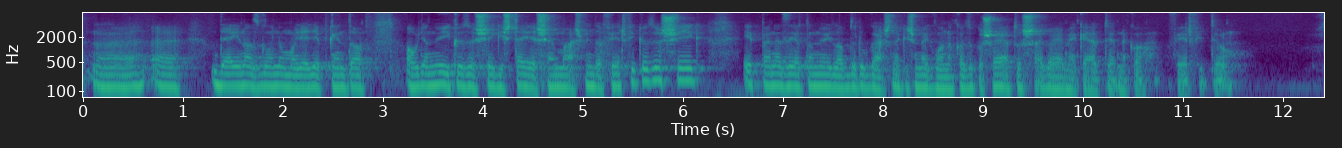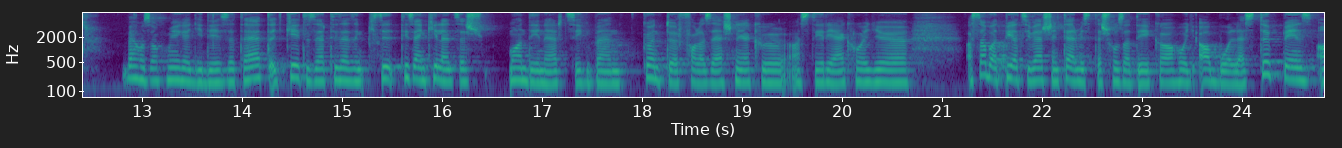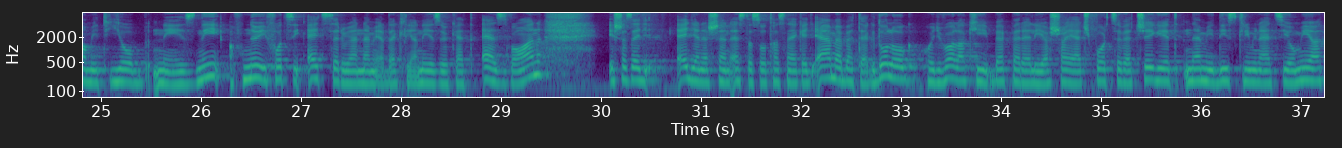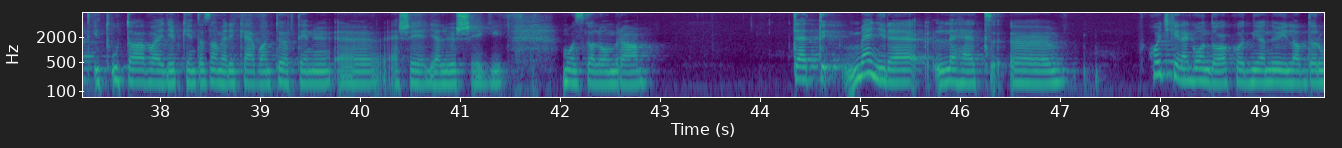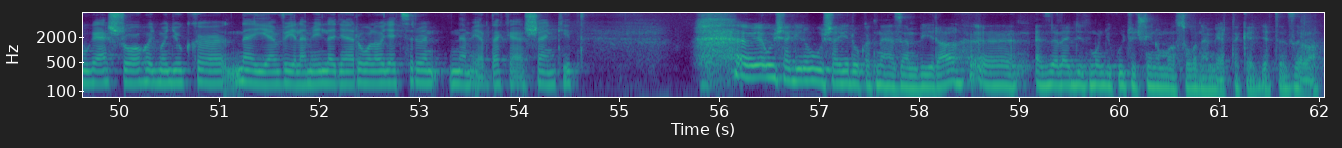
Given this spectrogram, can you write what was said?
de én azt gondolom, hogy egyébként a, ahogy a női közösség is teljesen más, mint a férfi közösség, éppen ezért a női labdarúgásnak is megvannak azok a sajátosságai, amelyek eltérnek a férfitől. Behozok még egy idézetet. Egy 2019-es Mandiner cikkben köntörfalazás nélkül azt írják, hogy a szabad piaci verseny természetes hozadéka, hogy abból lesz több pénz, amit jobb nézni. A női foci egyszerűen nem érdekli a nézőket, ez van, és az egy egyenesen ezt a szót használják, egy elmebeteg dolog, hogy valaki bepereli a saját sportszövetségét nemi diszkrimináció miatt, itt utalva egyébként az Amerikában történő esélyegyenlőségi mozgalomra. Tehát mennyire lehet, hogy kéne gondolkodni a női labdarúgásról, hogy mondjuk ne ilyen vélemény legyen róla, hogy egyszerűen nem érdekel senkit? Újságíró újságírókat nehezen bírál. Ezzel együtt mondjuk úgy, hogy finoman szóval nem értek egyet ezzel a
